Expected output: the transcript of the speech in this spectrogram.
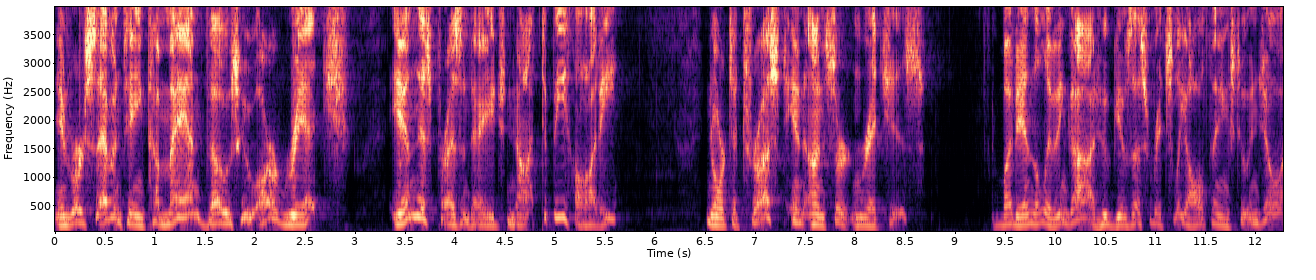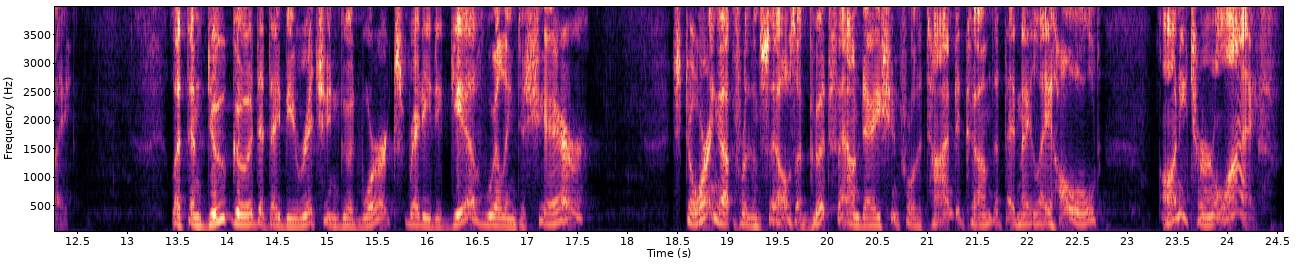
In verse 17, command those who are rich in this present age not to be haughty, nor to trust in uncertain riches, but in the living God who gives us richly all things to enjoy. Let them do good that they be rich in good works, ready to give, willing to share, storing up for themselves a good foundation for the time to come that they may lay hold on eternal life.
